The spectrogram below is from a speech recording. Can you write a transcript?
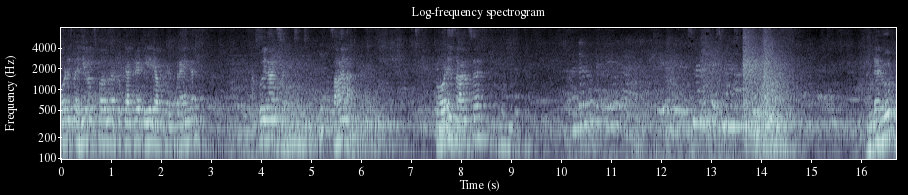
What is the Heron's formula to calculate area of a triangle? Who will answer? Sahana. So what is the answer? Under root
